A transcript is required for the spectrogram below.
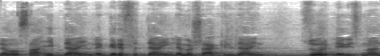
لە مەسائب داین لە گرفت داین لە مەشاکل داین. زۆر پێویستمان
